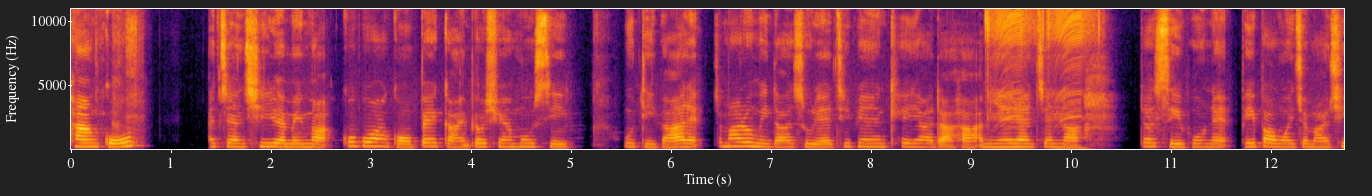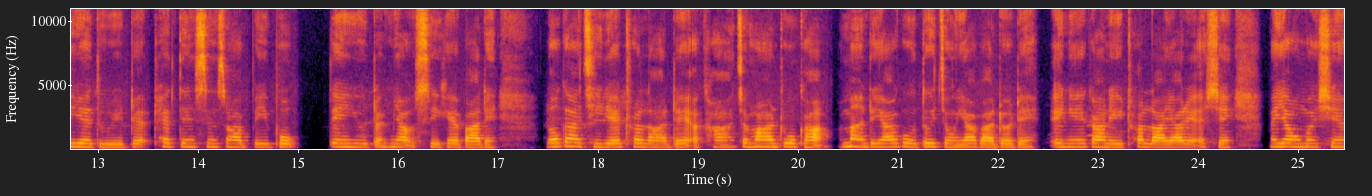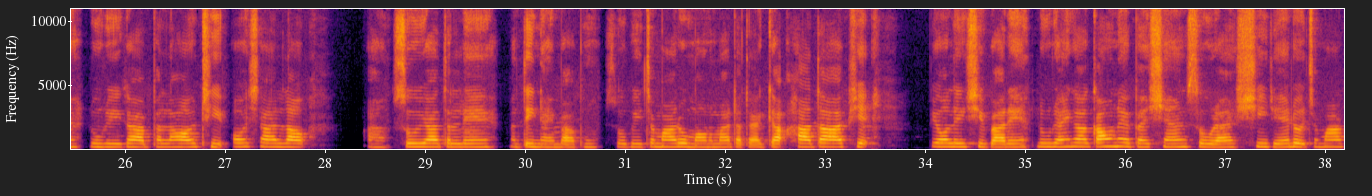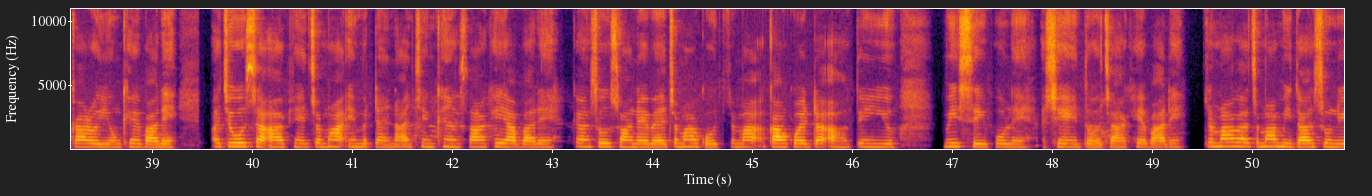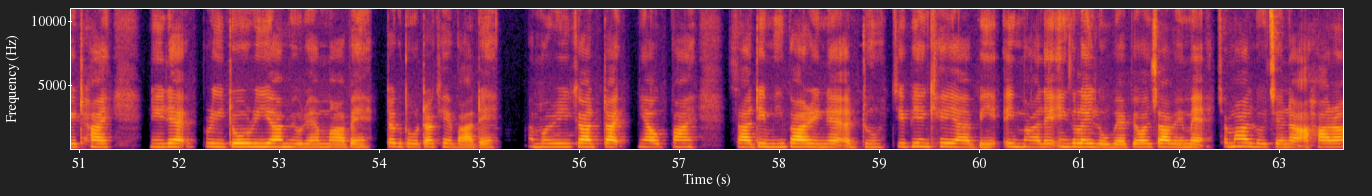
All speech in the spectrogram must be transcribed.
အခန်းကိုအကြံရှိရဲ့မိမကိုဘွားကိုပဲ့ကင်ပျော်ရွှင်မှုစီဥတီပါတဲ့ကျမတို့မိသားစုရဲ့ကြီးပြင်းခဲ့ရတာဟာအမြဲတမ်းကျင်းနာတက်စီဖို့နဲ့ဘေးပဝန်းကျင်မှာရှိရသူတွေတက်ထက်သင်းစဉ်းစားပေးဖို့တင်ယူတမြောက်စေခဲ့ပါတယ်လောကကြီးထဲထွက်လာတဲ့အခါကျမတို့ကအမှန်တရားကိုတွေ့ကြုံရပါတော့တယ်အိမ်ထဲကနေထွက်လာရတဲ့အချိန်မရောက်မရှင်းလူတွေကဘလောက်အထိအော်ရှာလောက် အောင်ဆိုရတယ်လဲမသိနိုင်ပါဘူးဆိုပြီးကျမတို့မောင်နှမတတကဟာတာအဖြစ်ပြောလေးရှိပါတယ်လူတိုင်းကကောင်းတဲ့ဗရှမ်းဆိုတာရှိတယ်လို့ကျမကတော့ယုံခဲ့ပါတယ်အကျိုးဆက်အဖြစ်ကျမအင်မတန်နာကျင်ခံစားခဲ့ရပါတယ်ကန်ဆိုးစွာနဲ့ပဲကျမကိုကျမအကောက်ွက်တက်အောင်တင်ယူမိစေဖို့လဲအချိန်တော်ကြာခဲ့ပါတယ်ကျမကကျမမိသားစုနေထိုင်နေတဲ့ပရီတိုးရီးယားမြို့ထဲမှာပဲတက္ကသိုလ်တက်ခဲ့ပါတယ် အမေရိကတိုက်မြောက်ပိုင်းဇာတိမိဘတွေနဲ့အတူကြီးပြင်းခဲ့ရပြီးအိမ်မှာလည်းအင်္ဂလိပ်လိုပဲပြောကြပေမဲ့ကျမလူချင်တဲ့အာဟာရ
